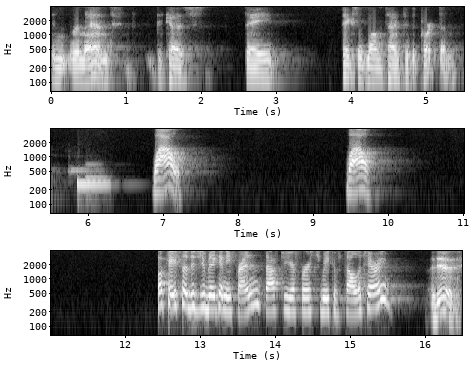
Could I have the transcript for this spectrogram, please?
in remand because they takes a long time to deport them. wow wow okay so did you make any friends after your first week of solitary I did.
